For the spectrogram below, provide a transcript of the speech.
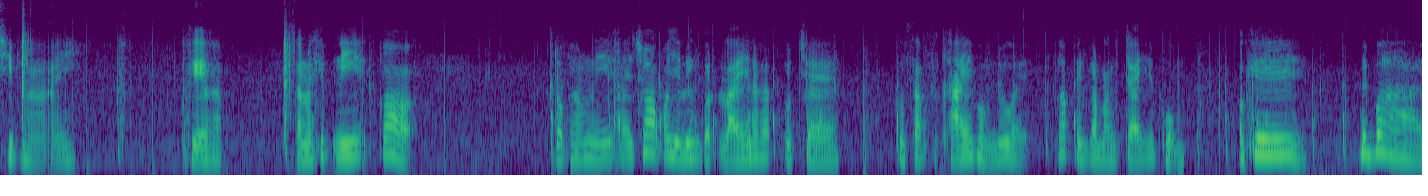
ชิปหาย โอเคครับสำหรับคลิปนี้ก็จบเพียงเท่านี้ ใครชอบก็อย่าลืมกดไลค์นะครับ กดแชร์ กด subscribe ให้ผมด้วย เพื่อเป็นกำลังใจให้ผม โอเค บ๊ายบาย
